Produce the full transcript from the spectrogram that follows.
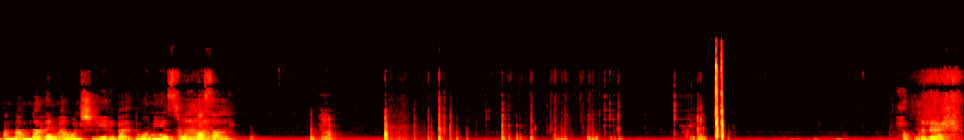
بدنا ننعم أول شي البقدونس والبصل. حط ملح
